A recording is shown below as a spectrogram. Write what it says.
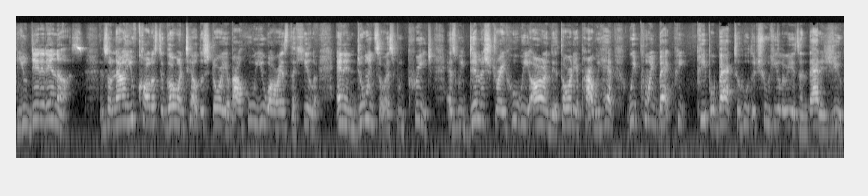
You did it in us. And so now you've called us to go and tell the story about who you are as the healer. And in doing so, as we preach, as we demonstrate who we are and the authority of power we have, we point back people back to who the true healer is, and that is you.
